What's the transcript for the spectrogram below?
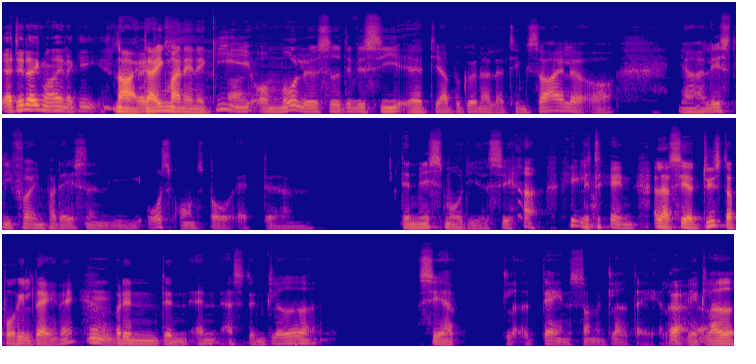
Ja, det er der ikke meget energi. Nej, der er ikke meget energi i, og målløshed, det vil sige, at jeg begynder at lade ting sejle, og jeg har læst lige for en par dage siden i Ordsprogens bog, at øh, den mismodige ser hele dagen, eller ser dyster på hele dagen, ikke? Mm. og den, den, an, altså den glæde ser glad- dagen som en glad dag, eller Ja, ja, bliver ja, glad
